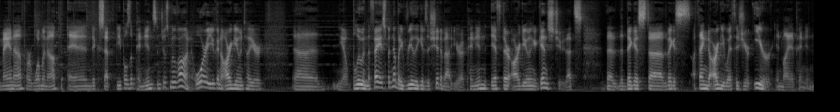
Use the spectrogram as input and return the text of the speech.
man up or woman up and accept people's opinions and just move on. Or you can argue until you're uh, you know blue in the face, but nobody really gives a shit about your opinion if they're arguing against you. That's the the biggest uh, the biggest thing to argue with is your ear, in my opinion.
